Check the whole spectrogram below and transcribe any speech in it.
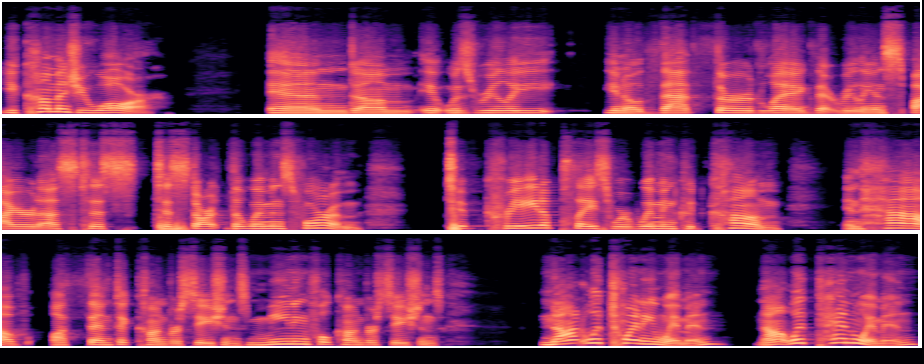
you come as you are. And um, it was really you know that third leg that really inspired us to to start the women's forum to create a place where women could come and have authentic conversations, meaningful conversations, not with 20 women, not with 10 women,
